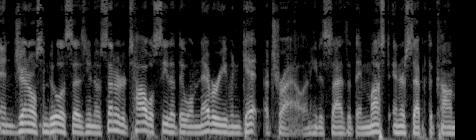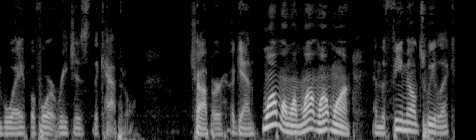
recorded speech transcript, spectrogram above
And General Syndulla says, you know, Senator Ta will see that they will never even get a trial, and he decides that they must intercept the convoy before it reaches the capital. Chopper, again, wah, wah, wah, wah, wah, wah. And the female Twi'lek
